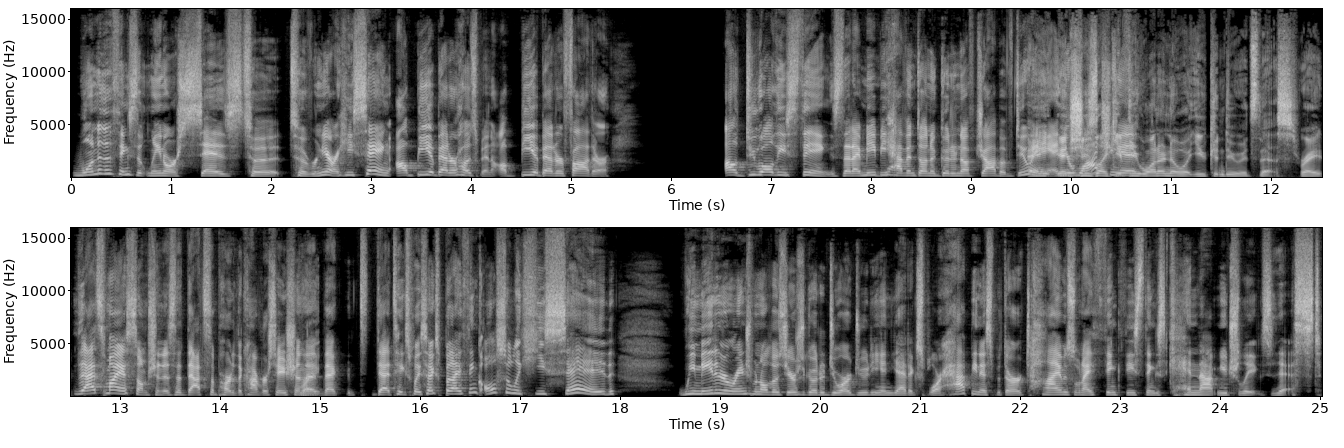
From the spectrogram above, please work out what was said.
one of the things that Laenor says to to Rhaenyra, he's saying, "I'll be a better husband. I'll be a better father. I'll do all these things that I maybe haven't done a good enough job of doing." And, And, and she's like, it. if you want to know what you can do, it's this, right? that's my assumption is that that's the part of the conversation Right. that that that takes place next. But I think also like he said. We made an arrangement all those years ago to do our duty and yet explore happiness, but there are times when I think these things cannot mutually exist.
